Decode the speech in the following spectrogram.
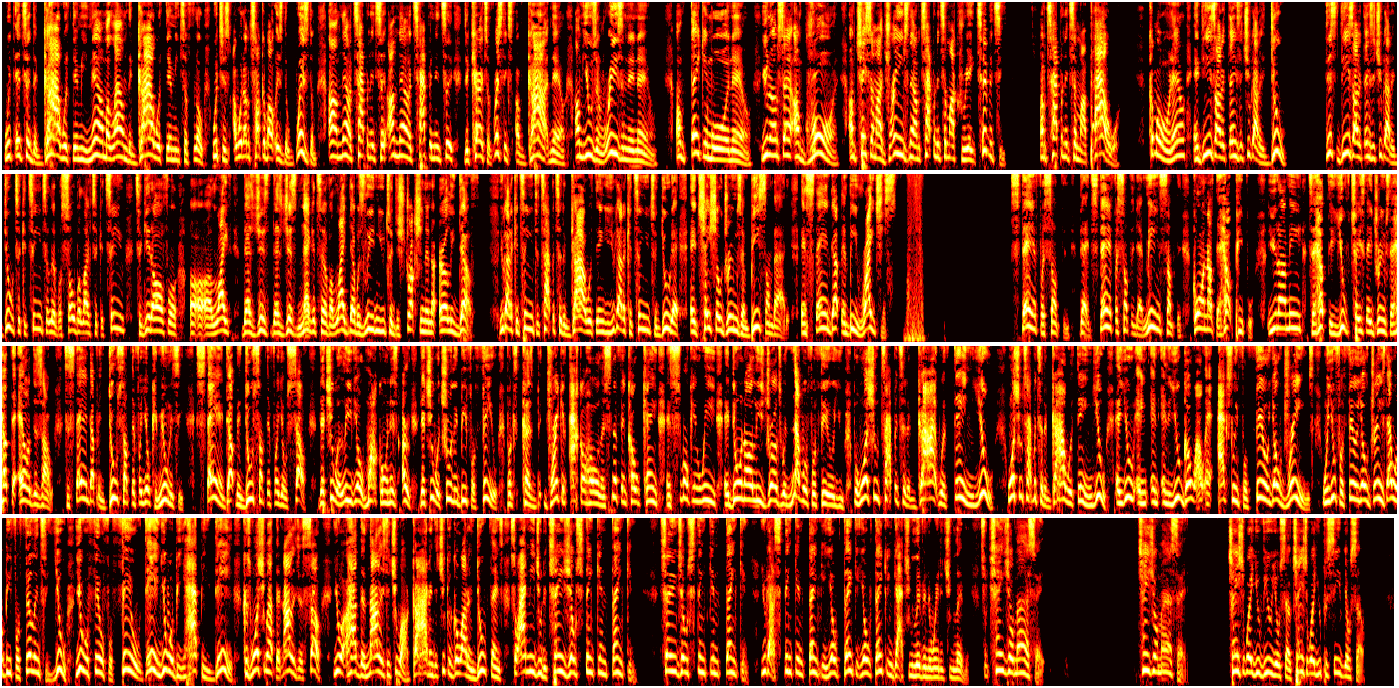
with it into the God within me. Now I'm allowing the God within me to flow, which is what I'm talking about is the wisdom. I'm now tapping into, I'm now tapping into the characteristics of God now. I'm using reasoning now. I'm thinking more now. You know what I'm saying? I'm growing. I'm chasing my dreams now. I'm tapping into my creativity. I'm tapping into my power. Come on now. And these are the things that you got to do. This, these are the things that you got to do to continue to live a sober life, to continue to get off a, a, a, life that's just, that's just negative, a life that was leading you to destruction and an early death. You got to continue to tap into the God within you. You got to continue to do that and chase your dreams and be somebody and stand up and be righteous. Stand for something that stand for something that means something. Going out to help people. You know what I mean? To help the youth chase their dreams, to help the elders out, to stand up and do something for your community. Stand up and do something for yourself. That you will leave your mark on this earth. That you will truly be fulfilled. Because drinking alcohol and sniffing cocaine and smoking weed and doing all these drugs will never fulfill you. But once you tap into the God within you, once you tap into the God within you, and you and, and, and you go out and actually fulfill your dreams. When you fulfill your dreams, that will be fulfilling to you. You will feel fulfilled then. You will be happy then. Cause once you have the knowledge of self, you will have the knowledge that you are God and that you can go out and do things. So I need you to change your stinking thinking. Change your stinking thinking. You got stinking thinking. Your thinking, your thinking got you living the way that you living. So change your mindset. Change your mindset. Change the way you view yourself. Change the way you perceive yourself.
